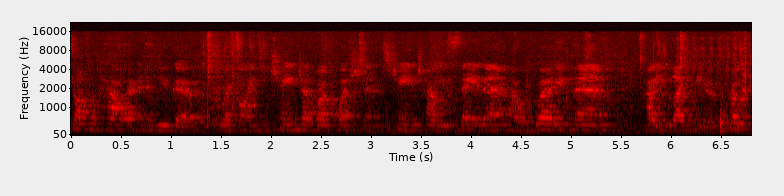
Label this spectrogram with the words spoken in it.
based off of how our interview goes, we're going to change up our questions, change how we say them, how we're wording them, how you'd like me to approach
